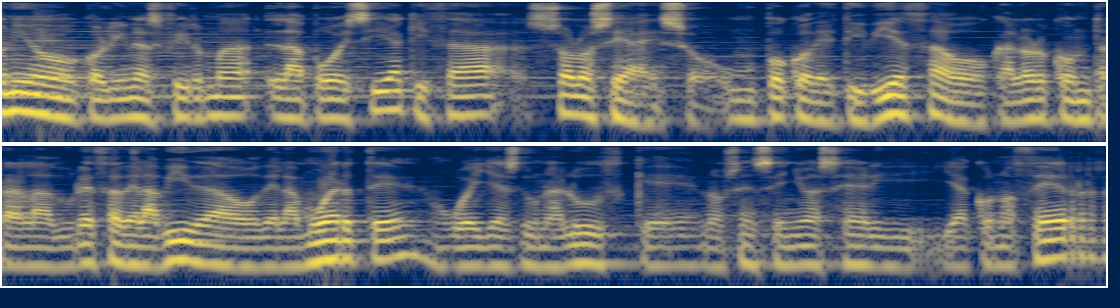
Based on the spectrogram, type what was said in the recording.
Antonio Colinas firma, la poesía quizá solo sea eso, un poco de tibieza o calor contra la dureza de la vida o de la muerte, huellas de una luz que nos enseñó a ser y, a conocer,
